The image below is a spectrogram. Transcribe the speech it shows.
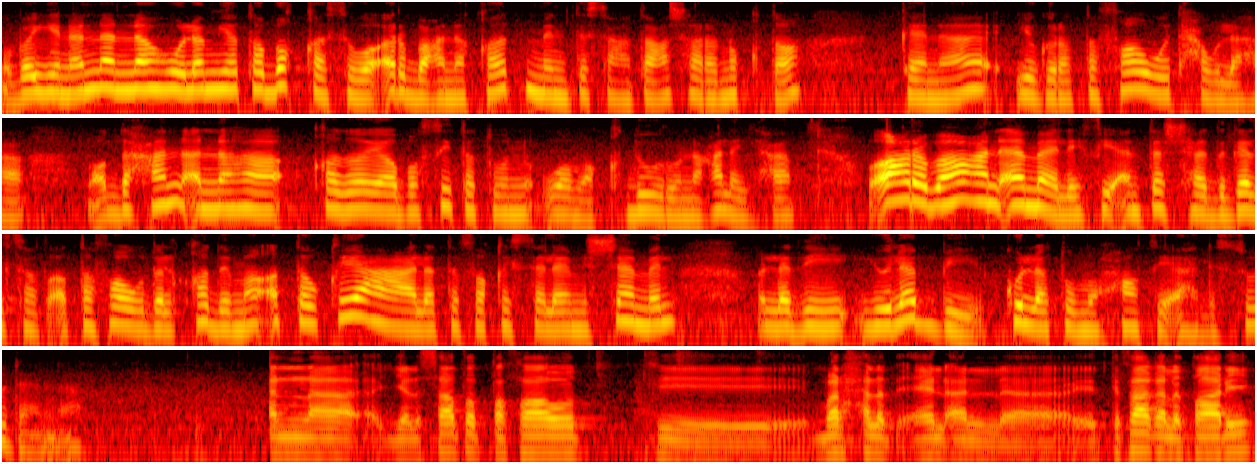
مبينا أنه لم يتبقى سوى أربع نقاط من 19 نقطة كان يجرى التفاوض حولها موضحا أنها قضايا بسيطة ومقدور عليها وأعرب عن اماله في أن تشهد جلسة التفاوض القادمة التوقيع على اتفاق السلام الشامل والذي يلبي كل طموحات أهل السودان. أن جلسات التفاوض في مرحلة الاتفاق الإطاري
